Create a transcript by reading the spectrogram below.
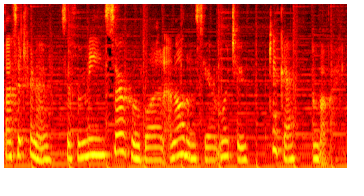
That's it for now. So, from me, Sarah Coboyle, and all of us here at More2, take care and bye bye.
